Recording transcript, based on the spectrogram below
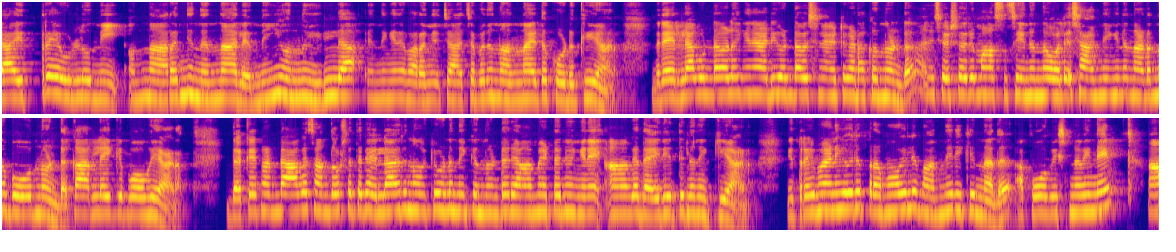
ദാ ഇത്രേ ഉള്ളൂ നീ. ഒന്ന് അറിഞ്ഞു നിന്നാൽ നീ ഒന്നും ഇല്ല എന്നിങ്ങനെ പറഞ്ഞ് ചാച്ചപ്പന് നന്നായിട്ട് കൊടുക്കുകയാണ്. അന്നേരം എല്ലാ ഗുണ്ടകളും ഇങ്ങനെ അടികൊണ്ട് അവശനായിട്ട് കിടക്കുന്നുണ്ട്. അതിനുശേഷം ഒരു മാസ സീൻ എന്ന പോലെ ശാലിനി ഇങ്ങനെ നടന്നു പോകുന്നുണ്ട്. കാറിലേക്ക് പോവുകയാണ്. ഇതൊക്കെ കണ്ട് ആകെ സന്തോഷത്തിൽ എല്ലാവരും നോക്കിക്കൊണ്ട് നിൽക്കുന്നുണ്ട്. രാമേട്ടനും ഇങ്ങനെ ആകെ ധൈര്യത്തിൽ നിൽക്കുകയാണ്. ഇത്രയുമാണ് ഈ ഒരു പ്രമോയിൽ വന്നിരിക്കുന്നത്. അപ്പോൾ വിഷ്ണുവിനെ ആ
